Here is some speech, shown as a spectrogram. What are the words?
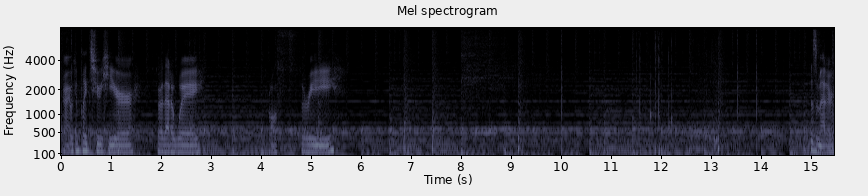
Alright, we can play two here. Throw that away. Draw three. Doesn't matter.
